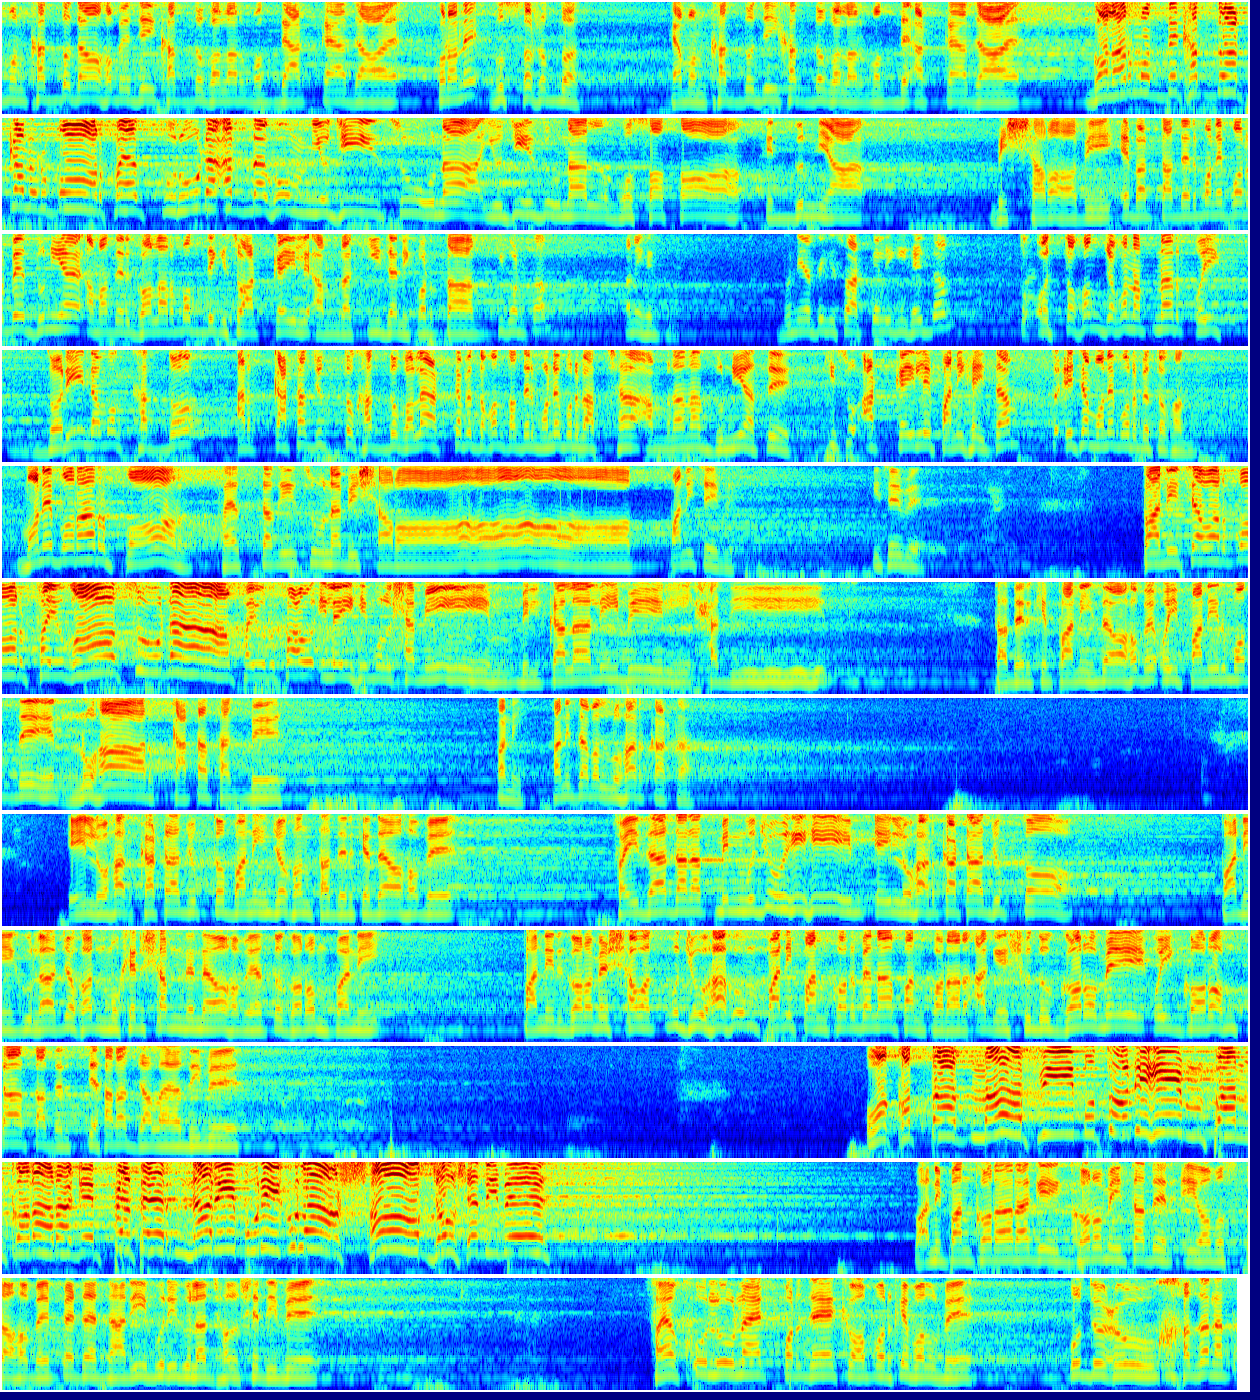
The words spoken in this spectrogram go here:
এমন খাদ্য দেওয়া হবে যেই খাদ্য গলার মধ্যে আটকায়া যায়। কোরআনে গুস্স শব্দ এমন খাদ্য যেই খাদ্য গলার মধ্যে আটকায়া যায়। গলার মধ্যে খাদ্য আটকানোর পর ফায়াজকুরুনা আন্নাহুম ইউজিসুনা ইউজিজুনাল গুসাসা ফিদ দুনিয়া বিশ্বরবি। এবার তাদের মনে পড়বে, দুনিয়ায় আমাদের গলার মধ্যে কিছু আটকাইলে আমরা কি জানি করতাম? কি করতাম? পানি খাইতাম। দুনিয়াতে কিছু আটকাইলে কি খাইতাম? তো তখন যখন আপনার ওই দড়ি নামক খাদ্য আর কাঁটাযুক্ত খাদ্য গলায় আটকাবে, তখন তাদের মনে পড়বে আচ্ছা আমরা না দুনিয়াতে কিছু আটকাইলে পানি খাইতাম? তো এটা মনে পড়বে তখন। মনে পড়ার পর ফায়াস্তাগিসুনা বিশারাব। পানি চাইবে। কি চাইবে? পানি চাওয়ার পর ফায়ুগাসুনা, ফায়ুরফাউ ইলাইহিমুল হামিম বিল কালালি বিল হাদিদ। তাদেরকে পানি দেওয়া হবে। ওই পানির মধ্যে লোহার কাটা থাকবে। পানি, পানিতে আবার লোহার কাটা। এই লোহার কাঁটাযুক্ত পানি যখন তাদেরকে দেওয়া হবে, ফাইদা দানাত মিন উজুহিহিম, এই লোহার কাঁটাযুক্ত পানিগুলা যখন মুখের সামনে নেওয়া হবে, এত গরম পানি, পানির গরমে সাওয়াত উজু হাহুম পানি পান করবে না, পান করার আগে শুধু গরমে ওই গরমটা তাদের চেহারা জ্বালায়া দিবে। পান করার আগে পেটের নারী সব ঝলসে দিবে। পানি পান করার আগে গরমেই তাদের এই অবস্থা হবে, পেটের নারী বুড়িগুলা ঝলসে দিবে। ফায়াকুলুনা, এক পর্যায়ে একে অপরকে বলবে, উদউ খাজানাত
